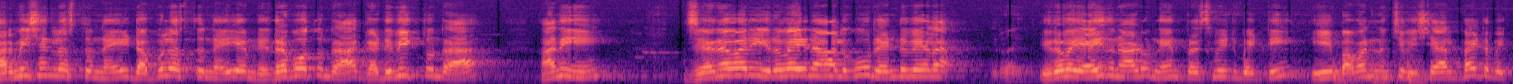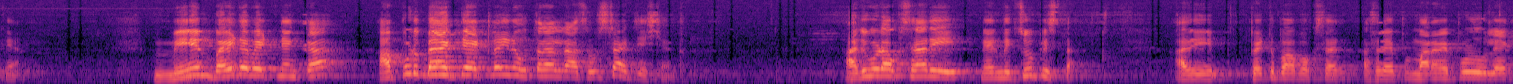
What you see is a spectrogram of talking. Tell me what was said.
పర్మిషన్లు వస్తున్నాయి డబ్బులు వస్తున్నాయి ఏం నిద్రపోతుండ్రా గడ్డి బీక్తుండ్రా అని జనవరి ఇరవై నాలుగు రెండు వేల ఇరవై ఐదు నాడు నేను ప్రెస్ మీట్ పెట్టి ఈ భవన్ నుంచి విషయాలు బయట పెట్టినా మేం బయట పెట్టినాక అప్పుడు బ్యాక్ డేట్లో ఈయన ఉత్తరాలు రాసుడు స్టార్ట్ చేశాడు అది కూడా ఒకసారి నేను మీకు చూపిస్తా అది పెట్టు బాబు ఒకసారి అసలు ఎప్పుడు మనం ఎప్పుడు లేఖ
